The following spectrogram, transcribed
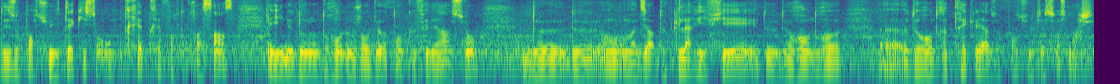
des opportunités qui sont en très très forte croissance et il nous donne notre rôle aujourd'hui en tant que fédération de, on va dire, de clarifier et de, de rendre, de rendre très clair les opportunités sur ce marché.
